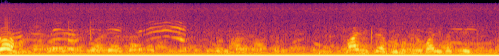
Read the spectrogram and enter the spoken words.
Дома. Ваня тебя было, Ваня забегал.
